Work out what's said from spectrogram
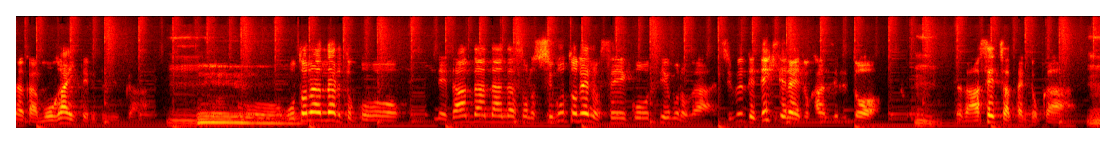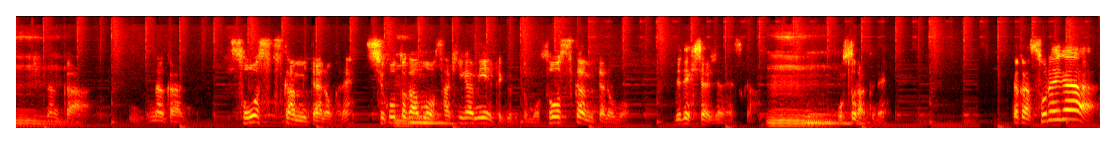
なんかもがいてるというか、うん、大人になるとこうでだんだんだんだんその仕事での成功っていうものが自分でできてないと感じると、うん、なんか焦っちゃったりとか、うん、なんかなんか喪失感みたいなのがね仕事がもう先が見えてくるともう喪失感みたいなのも出てきちゃうじゃないですか、うん、おそらくね。だからそれが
